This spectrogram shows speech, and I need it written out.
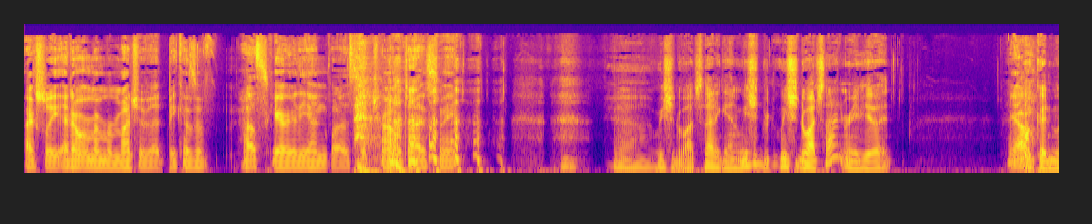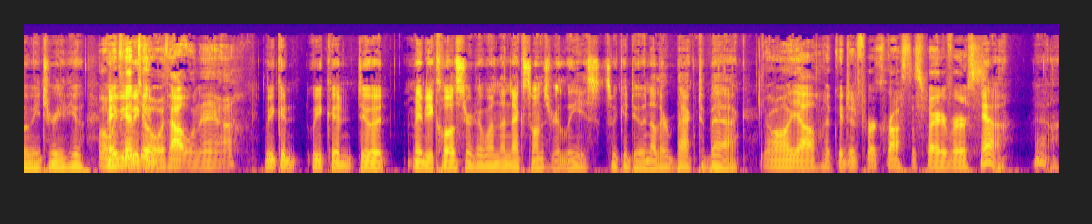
actually, I don't remember much of it because of how scary the end was. It traumatized me. Yeah, we should watch that again. We should we should watch that and review it. Yeah. a good movie to review. Well, maybe we can't we do could it without Linnea we could we could do it maybe closer to when the next one's released. So we could do another back to back. Oh yeah, like we did for Across the Spider Verse. Yeah, yeah.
